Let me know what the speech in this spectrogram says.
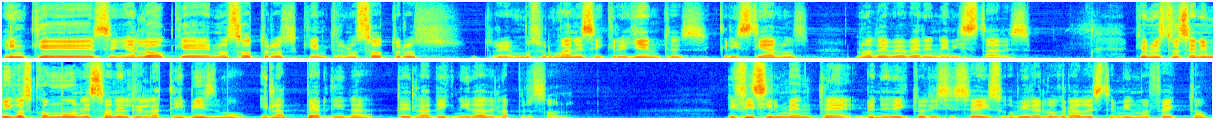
en que señaló que nosotros, que entre nosotros, entre musulmanes y creyentes, cristianos, no debe haber enemistades, que nuestros enemigos comunes son el relativismo y la pérdida de la dignidad de la persona. Difícilmente Benedicto XVI hubiera logrado este mismo efecto,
